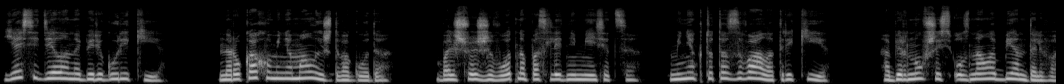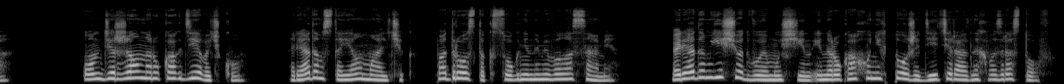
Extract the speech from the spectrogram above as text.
Я сидела на берегу реки. На руках у меня малыш два года. Большой живот на последнем месяце. Меня кто-то звал от реки. Обернувшись, узнала Бендальва. Он держал на руках девочку. Рядом стоял мальчик, подросток с огненными волосами. Рядом еще двое мужчин, и на руках у них тоже дети разных возрастов.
